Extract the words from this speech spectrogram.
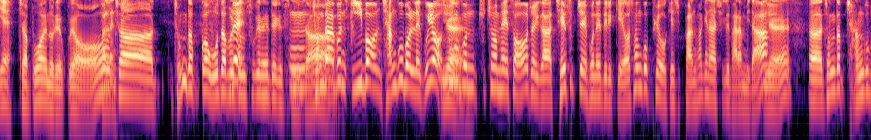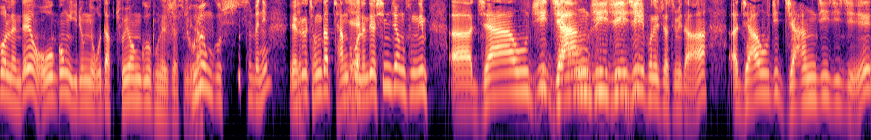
예. 자 보아의 노래였고요. 발렌티. 자 정답과 오답을 네. 좀 소개를 해야 되겠습니다. 음, 정답은 2번 장구벌레고요. 예. 20분 추첨해서 저희가 제습제 보내드릴게요. 선곡표 게시판 확인하시길 바랍니다. 예, 아, 정답 장구벌레인데요. 5026님 오답 조영구 보내주셨습니다. 조영구 씨 선배님? 예, 그리고 정답 장구벌레인데요. 심정숙님, 아, 자우지 장지지지 보내주셨습니다. 아, 자우지 장지지지.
